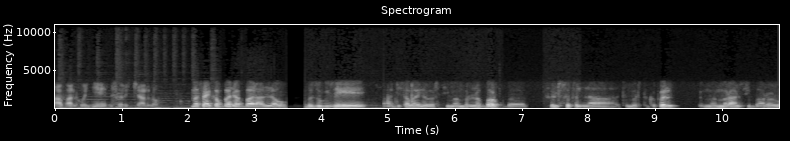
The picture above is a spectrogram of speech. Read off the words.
አባል ሆኜ ሰርቻለሁ። መሳይ ከበደ እባላለሁ። ብዙ ጊዜ አዲስ አበባ ዩኒቨርሲቲ መምህር ነበርኩ። በፍልስፍና ትምህርት ክፍል መምህራን ሲባረሩ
